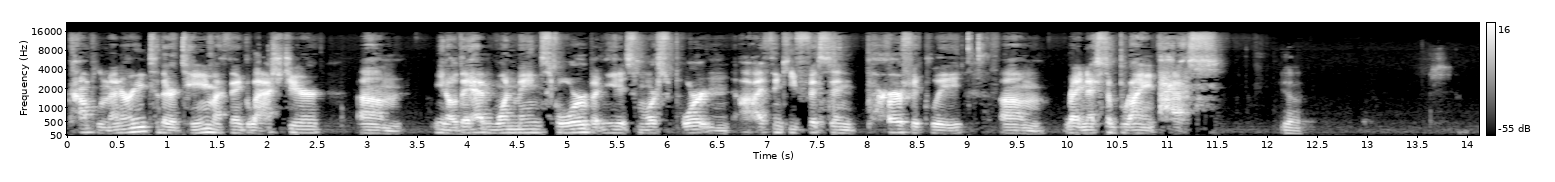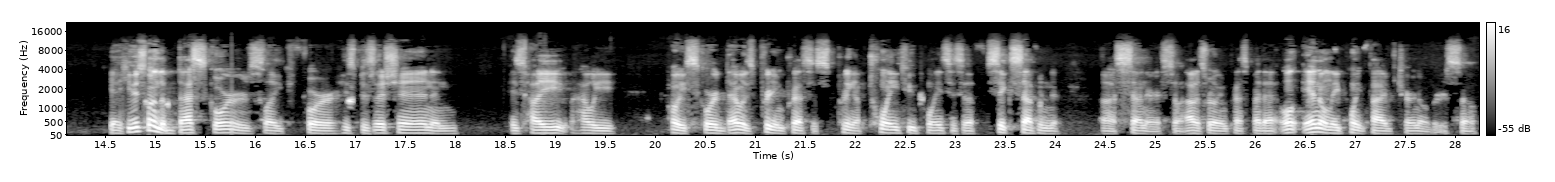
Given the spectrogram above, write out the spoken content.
complimentary to their team. I think last year, um, you know, they had one main scorer but needed some more support, and I think he fits in perfectly um, right next to Bryant Hess. Yeah. Yeah, he was one of the best scorers, like for his position and his height, how he how he scored. That was pretty impressive. Putting up 22 points as a six seven uh, center. So I was really impressed by that, and only 0.5 turnovers. So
